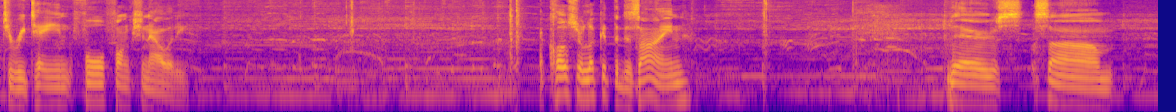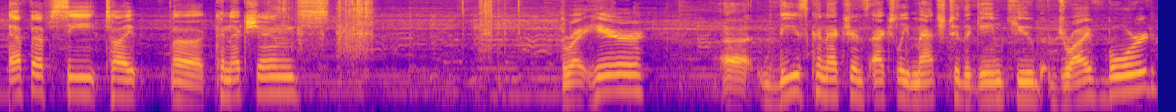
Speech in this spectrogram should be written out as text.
to retain full functionality. Closer look at the design. There's some FFC type uh, connections right here. Uh, these connections actually match to the GameCube drive board.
